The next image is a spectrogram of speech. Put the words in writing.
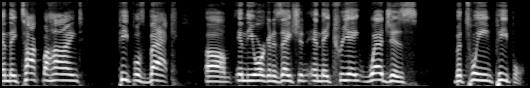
and they talk behind people's back um, in the organization and they create wedges between people.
